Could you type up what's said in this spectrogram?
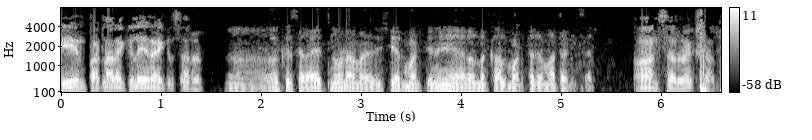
ಏನ್ ಪಟ್ಲಾರ್ ಹಾಕಿಲ್ಲ ಏನ್ ಹಾಕಿಲ್ಲ ಸರ್. ಓಕೆ ಸರ್ ಆಯ್ತು ನೋಡೋಣ ಶೇರ್ ಮಾಡ್ತೀನಿ ಯಾರನ್ನ ಕಾಲ್ ಮಾಡ್ತಾರೆ ಮಾತಾಡಿ ಸರ್. ಹ್ಮ್ ಸರ್ ಓಕೆ ಸರ್.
